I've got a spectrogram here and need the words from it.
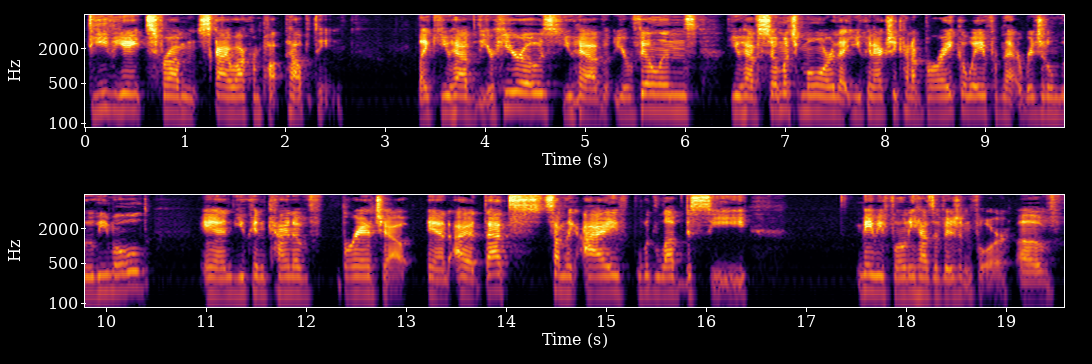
deviates from Skywalker and Pal- Palpatine. Like you have your heroes, you have your villains, you have so much more that you can actually kind of break away from that original movie mold and you can kind of branch out. And I that's something I would love to see maybe Filoni has a vision for of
